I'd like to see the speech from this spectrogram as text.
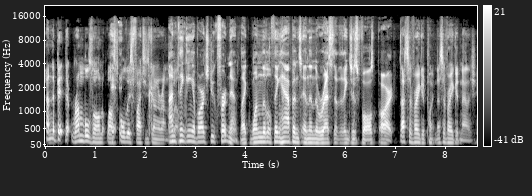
and the bit that rumbles on whilst all this fighting's going around the I'm world. thinking of Archduke Ferdinand. Like one little thing happens and then the rest of the thing just falls apart. That's a very good point. That's a very good analogy.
